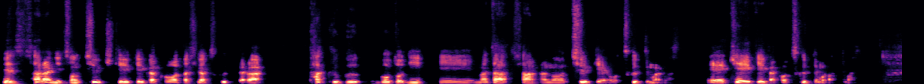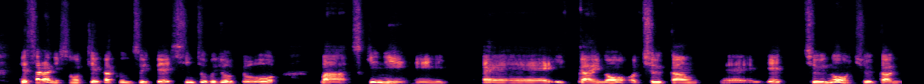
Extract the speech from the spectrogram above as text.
で、さらにその中期経営計画を私が作ったら、各部ごとに、えーまたあの中継を作ってもらいます、えー経営計画を作ってもらってます。で、さらにその計画について進捗状況を、まあ、月に、え1回の中間、えー月中の中間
